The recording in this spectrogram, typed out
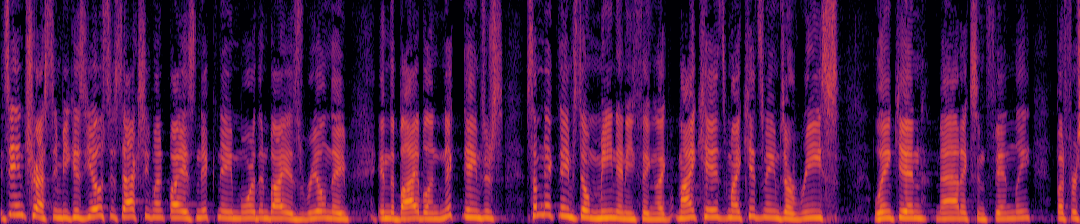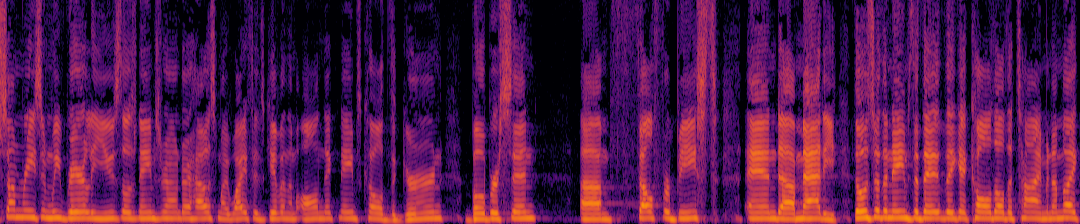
It's interesting because Joses actually went by his nickname more than by his real name in the Bible. And nicknames, are, some nicknames don't mean anything. Like my kids, my kids' names are Reese, Lincoln, Maddox, and Finley. But for some reason, we rarely use those names around our house. My wife has given them all nicknames called the Gurn, Boberson, um, Felfer Beast, and uh, Maddie. Those are the names that they, they get called all the time. And I'm like,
